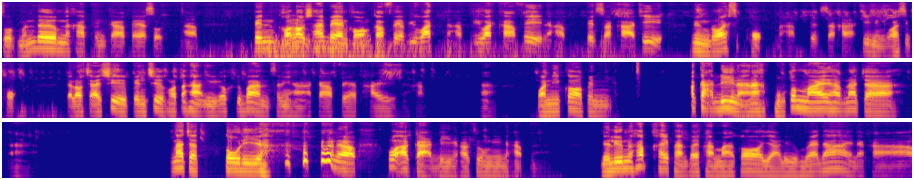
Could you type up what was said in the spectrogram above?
สดเหมือนเดิมนะครับ เป็นกาแฟสดนะครับเป็นของเราใช้แบรนด์ของกาแฟวิวัฒน์นะครับวิวัฒคาเฟ่นะครับ เป็นสาขาที่ 116นะครับเป็นสาขาที่ 116 แต่เราใช้ชื่อเป็นชื่อของเราต่างหากอีกก็คือบ้านสนิหากาแฟไทยนะครับวันนี้ก็เป็นอากาศดีนะนะปลูกต้นไม้นะครับ น่าจะน่าจะโตดีนะครับเพราะอากาศดีนะครับช่วงนี้นะครับอย่าลืมนะครับ ใครผ่านไปผ่านมาก็อย่าลืมแวะได้นะครับ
